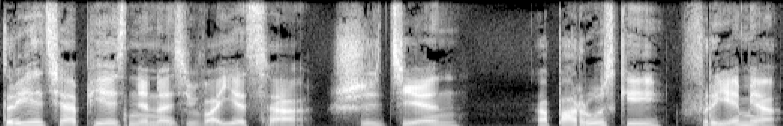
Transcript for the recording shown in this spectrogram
Третья песня называется «Шиген», а по-русски «Время».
